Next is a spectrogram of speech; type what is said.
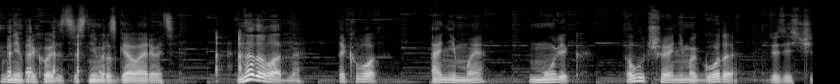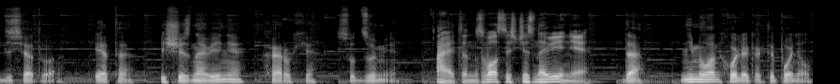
мне приходится с ним разговаривать. Ну да ладно. Так вот, аниме, мувик, лучшее аниме года 2010-го. Это «Исчезновение Харухи Судзуми». А, это называлось «Исчезновение». Да, не меланхолия, как ты понял.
